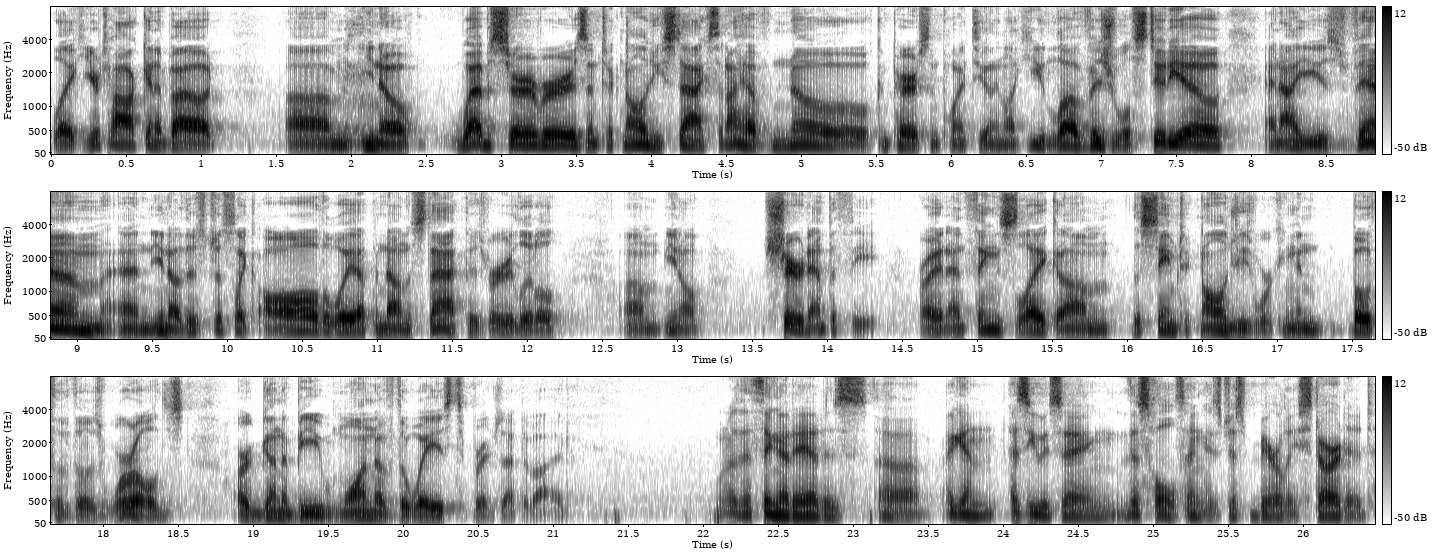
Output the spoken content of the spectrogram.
like you're talking about um, you know web servers and technology stacks that I have no comparison point to. And like you love Visual Studio and I use Vim and you know there's just like all the way up and down the stack. There's very little um, you know shared empathy, right? And things like um, the same technologies working in both of those worlds are going to be one of the ways to bridge that divide. One other thing I'd add is, uh, again, as he was saying, this whole thing has just barely started.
